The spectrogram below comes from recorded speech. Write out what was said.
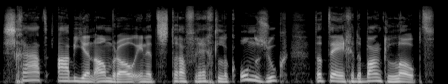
schaadt ABN AMRO in het strafrechtelijk onderzoek dat tegen de bank loopt.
